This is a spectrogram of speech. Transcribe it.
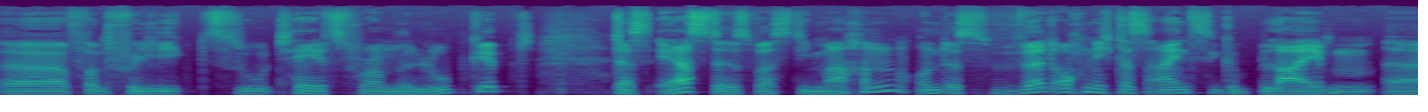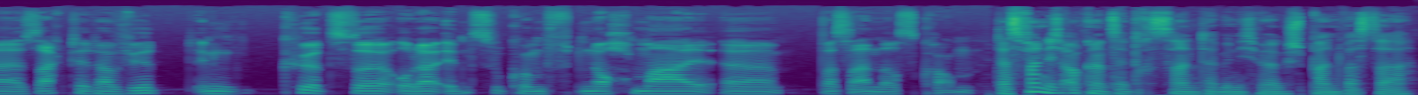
äh, von Free League zu Tales from the Loop gibt, das erste ist, was die machen und es wird auch nicht das einzige bleiben. Äh, sagte, da wird in Kürze oder in Zukunft nochmal äh, was anderes kommen. Das fand ich auch ganz interessant. Da bin ich mal gespannt, was da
